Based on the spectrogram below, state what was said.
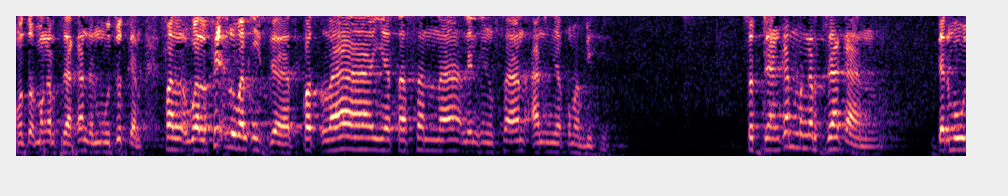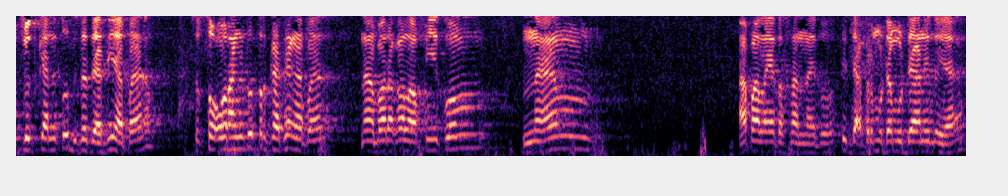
Untuk mengerjakan dan mewujudkan. Fal wal fi'lu wal ijad qad la yatasanna lil insan an yaquma bihi. Sedangkan mengerjakan dan mewujudkan itu bisa jadi apa? Seseorang itu terkadang apa? Nah, barakallahu fikum, nam apa la yatasanna itu? Tidak bermudah-mudahan itu ya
